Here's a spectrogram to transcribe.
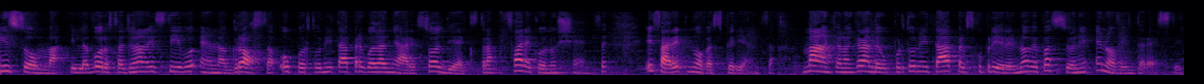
Insomma, il lavoro stagionale estivo è una grossa opportunità per guadagnare soldi extra, fare conoscenze e fare nuova esperienza, ma anche una grande opportunità per scoprire nuove passioni e nuovi interessi.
